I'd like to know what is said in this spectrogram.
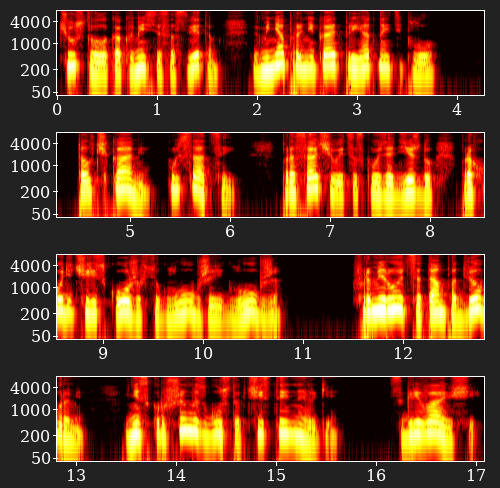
Чувствовала, как вместе со светом в меня проникает приятное тепло. Толчками, пульсацией, просачивается сквозь одежду, проходит через кожу все глубже и глубже формируется там под ребрами в нескрушимый сгусток чистой энергии, согревающий,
